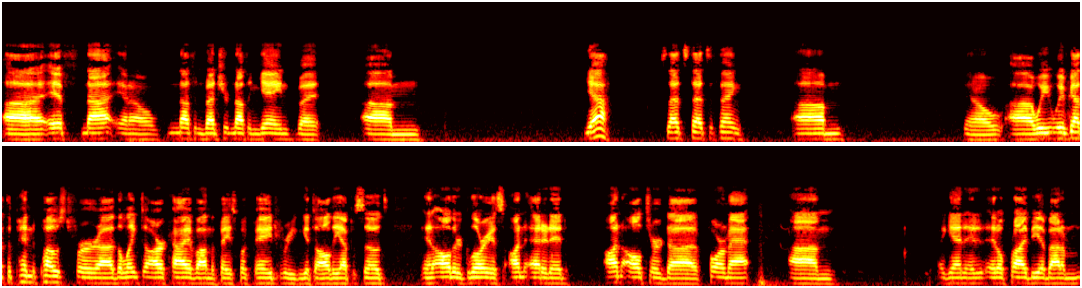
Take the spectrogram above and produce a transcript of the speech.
Uh, if not, you know, nothing ventured, nothing gained. But um, yeah, so that's that's the thing. Um, you know, uh, we we've got the pinned post for uh, the link to archive on the Facebook page where you can get to all the episodes in all their glorious, unedited, unaltered uh, format. Um, again, it, will probably be about a,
